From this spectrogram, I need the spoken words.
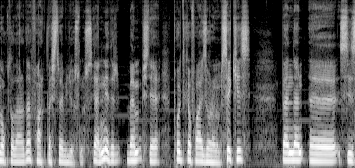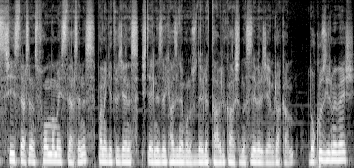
noktalarda farklılaştırabiliyorsunuz. Yani nedir? Ben işte politika faiz oranım 8. Benden e, siz şey isterseniz fonlama isterseniz bana getireceğiniz işte elinizdeki hazine bonusu devlet tahvili karşılığında size vereceğim rakam 9.25.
